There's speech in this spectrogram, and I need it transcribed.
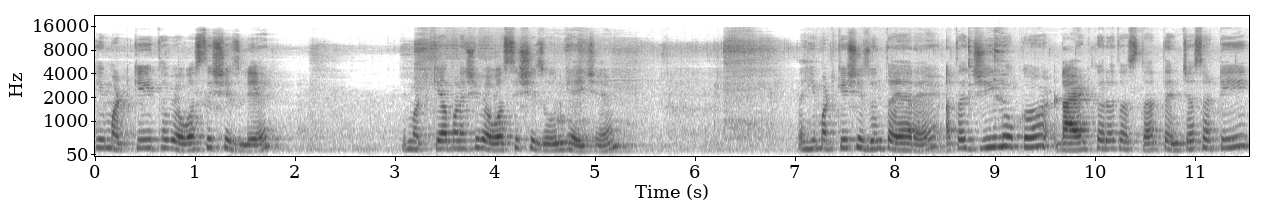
ही मटकी इथं व्यवस्थित शिजली आहे. ही मटकी आपण अशी व्यवस्थित शिजवून घ्यायची आहे. तर ही मटकी शिजून तयार आहे. आता जी लोक डाएट करत असतात त्यांच्यासाठी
